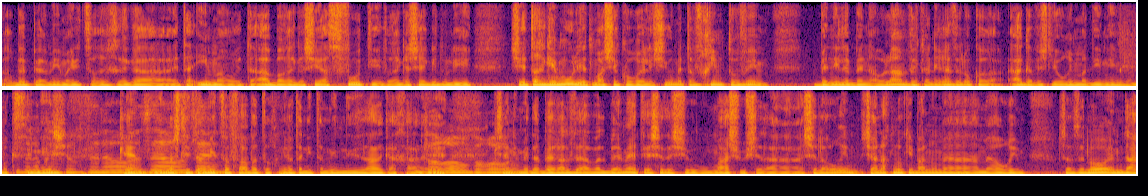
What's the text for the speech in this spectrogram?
הרבה פעמים הייתי צריך רגע את האימא או את האבא, רגע שיאספו אותי, ורגע שיגידו לי, שיתרגמו לי את מה שקורה לי, שיהיו מתווכים טובים ביני לבין העולם, וכנראה זה לא קרה. אגב, יש לי הורים מדהימים ומקסימים. זה לא קשור, זה לא... כן, זהו, אמא שלי זה... תמיד צופה בתוכניות, אני תמיד נזהר ככה, ברור, אה, ברור. כשאני מדבר על זה, אבל באמת יש איזשהו משהו של, ה, של ההורים, שאנחנו לא קיבלנו מה, מההורים. עכשיו, זה לא עמדה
